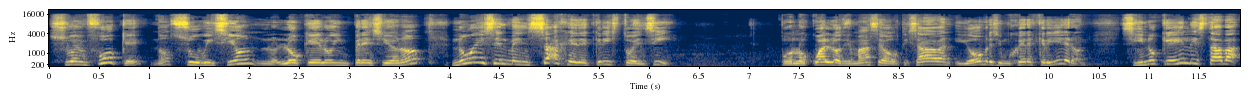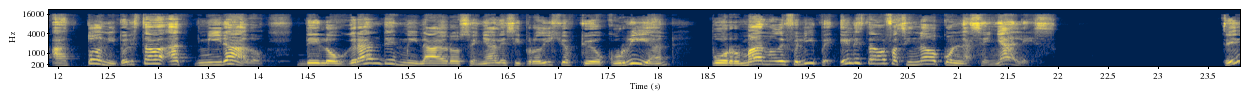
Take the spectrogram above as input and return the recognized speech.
su enfoque, ¿no? Su visión, lo que lo impresionó, no es el mensaje de Cristo en sí, por lo cual los demás se bautizaban y hombres y mujeres creyeron, sino que él estaba atónito, él estaba admirado de los grandes milagros, señales y prodigios que ocurrían por mano de Felipe. Él estaba fascinado con las señales. ¿Sí?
